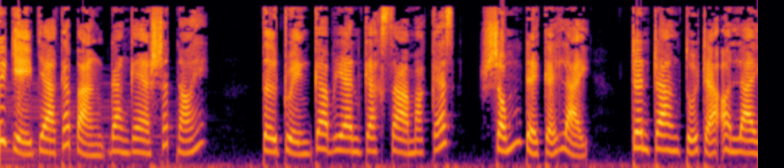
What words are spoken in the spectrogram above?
Quý vị và các bạn đang nghe sách nói. Tự truyện Gabriel Garcia Marquez, Sống để kể lại, trên trang tuổi trẻ online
